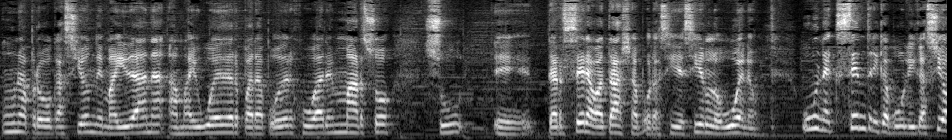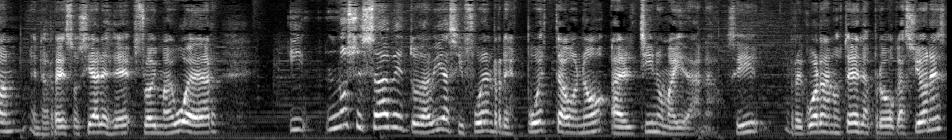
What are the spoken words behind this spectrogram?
una provocación de Maidana a Mayweather para poder jugar en marzo su eh, tercera batalla, por así decirlo? Bueno, hubo una excéntrica publicación en las redes sociales de Floyd Mayweather y no se sabe todavía si fue en respuesta o no al chino Maidana. ¿sí? ¿Recuerdan ustedes las provocaciones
